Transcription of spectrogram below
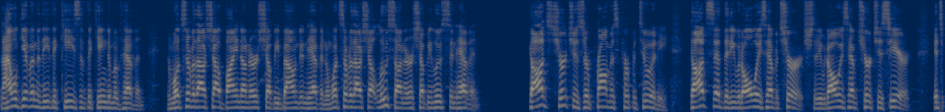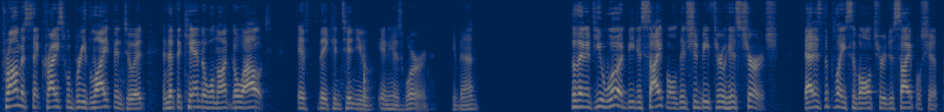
And I will give unto thee the keys of the kingdom of heaven. And whatsoever thou shalt bind on earth shall be bound in heaven, and whatsoever thou shalt loose on earth shall be loosed in heaven. God's churches are promised perpetuity. God said that he would always have a church, that he would always have churches here. It's promised that Christ will breathe life into it and that the candle will not go out if they continue in his word. Amen. So then, if you would be discipled, it should be through his church. That is the place of all true discipleship.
